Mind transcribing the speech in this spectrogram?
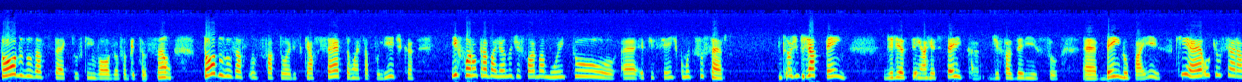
todos os aspectos que envolvem a alfabetização, todos os, os fatores que afetam essa política e foram trabalhando de forma muito é, eficiente, com muito sucesso. Então, a gente já tem, diria assim, a receita de fazer isso é, bem no país, que é o que o Ceará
